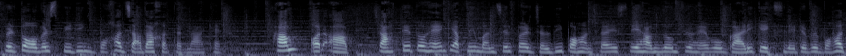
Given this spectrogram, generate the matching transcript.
फिर तो ओवर स्पीडिंग बहुत ज़्यादा ख़तरनाक है। हम और आप चाहते तो हैं कि अपनी मंजिल पर जल्दी पहुँच जाए, इसलिए हम लोग जो है वो गाड़ी के एक्सीटर पे बहुत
